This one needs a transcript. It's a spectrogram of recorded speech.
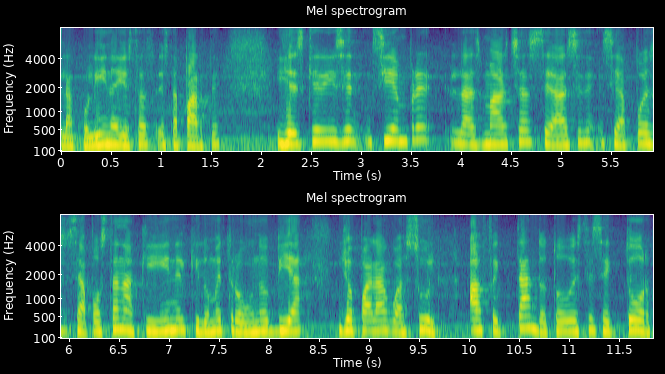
la colina y esta, esta parte, y es que dicen siempre las marchas se hacen, se, apostan aquí en el kilómetro 1 vía Yopal Agua Azul, afectando todo este sector.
